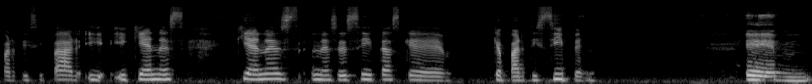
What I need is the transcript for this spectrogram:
participar y, quiénes, necesitas que, participen? Em,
